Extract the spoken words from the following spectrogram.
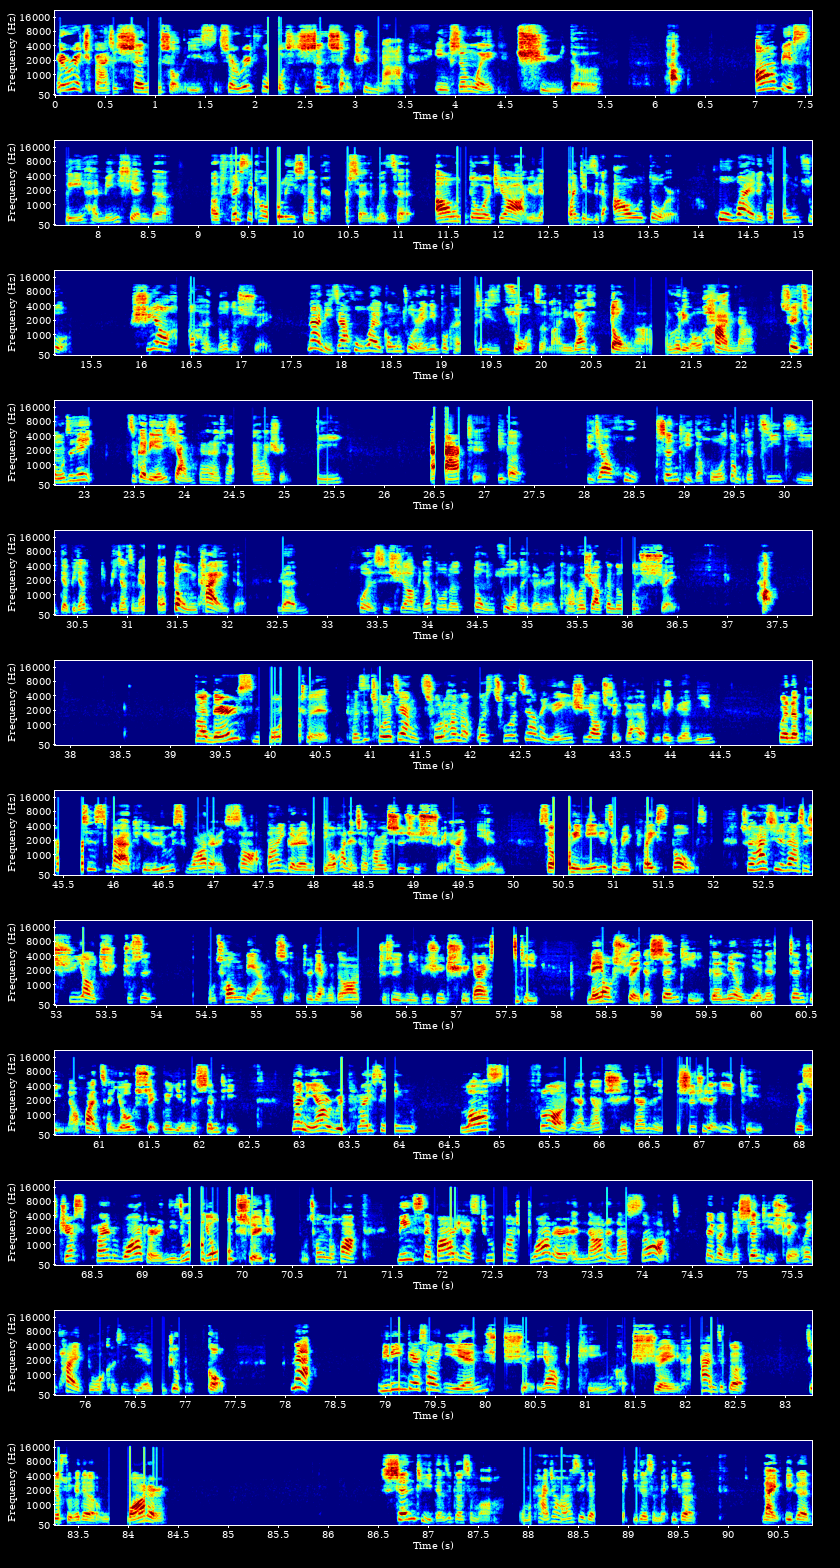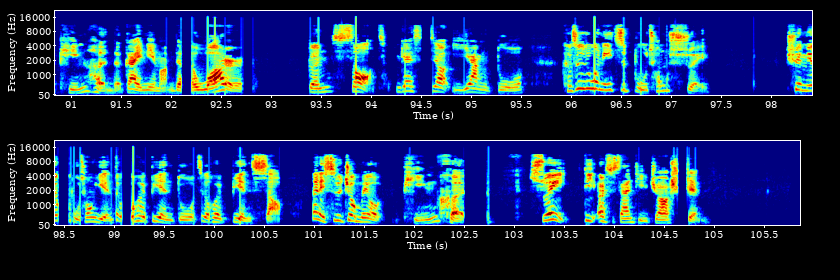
因为 rich 本来是伸手的意思，所以 reach for 是伸手去拿，引申为取得。好，obviously 很明显的，a physically 什么 person with an outdoor job 有两关键，这个 outdoor 户外的工作需要喝很多的水。那你在户外工作人一定不可能是一直坐着嘛，你一定要是动啊，你会流汗呐。所以从这些这个联想，我们看一下，单会选 B active 一个。比较护身体的活动比较积极的，比较比较怎么样？比较动态的人，或者是需要比较多的动作的一个人，可能会需要更多的水。好，But there's more to it。可是除了这样，除了他们为除了这样的原因需要水之外，还有别的原因。When a person sweat, he lose water and salt。当一个人流汗的时候，他会失去水和盐。So he needed to replace both。所以他事实上是需要去，就是补充两者，就两个都要，就是你必须取代。身体没有水的身体跟没有盐的身体，然后换成有水跟盐的身体。那你要 replacing lost flow，那你要取代这个你失去的液体 with just plain water。你如果用水去补充的话，means the body has too much water and not enough salt，代表你的身体水会太多，可是盐就不够。那明明应该是要盐水要平衡，水和这个这个所谓的 water。身体的这个什么，我们看就好像是一个一个什么一个来一个平衡的概念嘛。你的 water 跟 salt 应该是要一样多，可是如果你只补充水，却没有补充盐，这个会变多，这个会变少，那你是不是就没有平衡？所以第二十三题就要选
